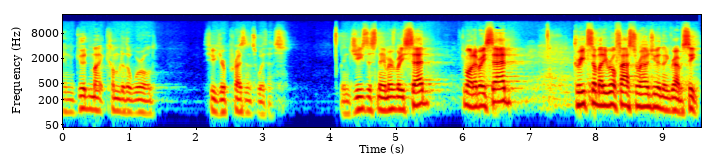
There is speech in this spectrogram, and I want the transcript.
and good might come to the world through your presence with us. In Jesus' name, everybody said, Come on, everybody said, Greet somebody real fast around you and then grab a seat.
